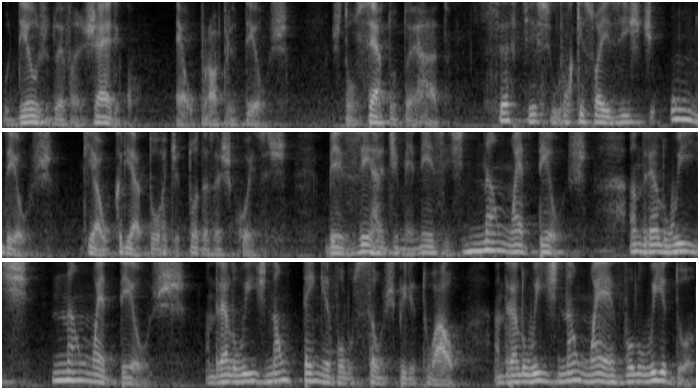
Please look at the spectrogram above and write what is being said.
O Deus do evangélico é o próprio Deus. Estou certo ou estou errado? Certíssimo. Porque só existe um Deus, que é o Criador de todas as coisas. Bezerra de Menezes não é Deus. André Luiz não é Deus. André Luiz não tem evolução espiritual. André Luiz não é evoluído.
